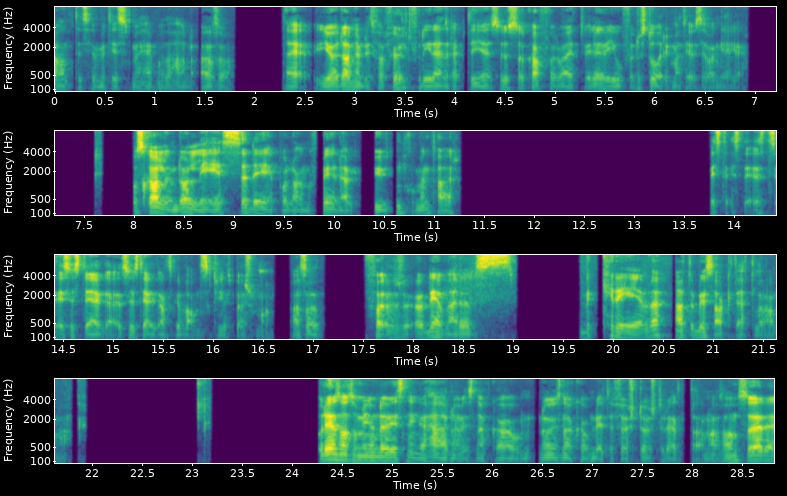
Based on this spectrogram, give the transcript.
antisemittisme har Altså, de, jødene er blitt forfulgt fordi de drepte Jesus, og hvorfor vet vi det? Jo, for det står i Matteus evangeliet. Og skal en da lese det på langfredag uten kommentar? Jeg jeg synes det er et ganske vanskelig spørsmål. Altså, for, det å s- Det krever at det blir sagt et eller annet. Og det er sånn som i undervisninga her, når vi snakker om, når vi snakker om det til førsteårsstudentene, og sånn, så er det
